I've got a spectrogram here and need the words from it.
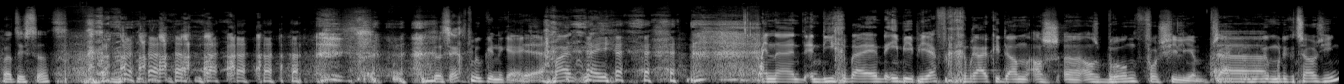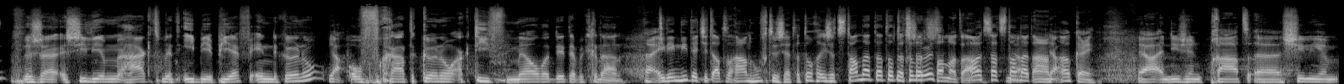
Wat is dat? dat is echt vloek in de kerk. Ja. Maar nee. en eh, en die gebruik, de IBPF gebruik je dan als, eh, als bron voor Cilium. Moet ik het zo zien? Dus eh Cilium haakt met IBPF in de kernel? Ja. Of gaat de kernel actief melden, dit heb ik gedaan. Nou, ik denk niet dat je het altijd aan hoeft te zetten, toch? Is het standaard dat dat, Dat staat gebeurt? standaard aan. Oh, het staat standaard Ja, aan. ja. Oké. Ja, in die zin praat eh Cilium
